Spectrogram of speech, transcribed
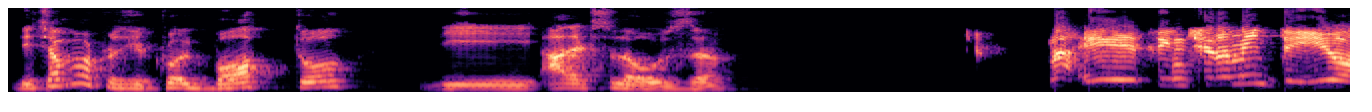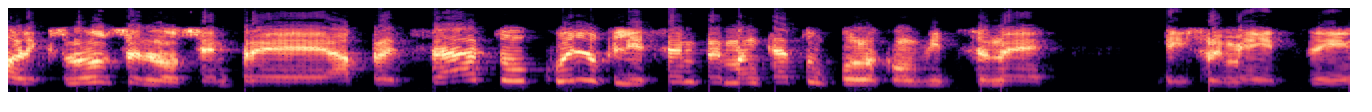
diciamolo così, col botto di Alex Lowe's? Ma eh, sinceramente io Alex Lowe's l'ho sempre apprezzato, quello che gli è sempre mancato un po' la convinzione dei suoi mezzi,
